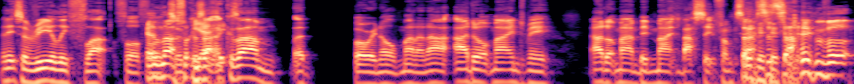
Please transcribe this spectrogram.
And it's a really flat four foot yeah, because I'm a boring old man and I, I don't mind me I don't mind being Mike Bassett from time to time, but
